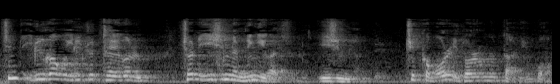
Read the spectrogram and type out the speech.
진짜 1가구 1주택은 저는 20년 능기가 있어요. 20년. 집값 올리 돌는 것도 아니고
